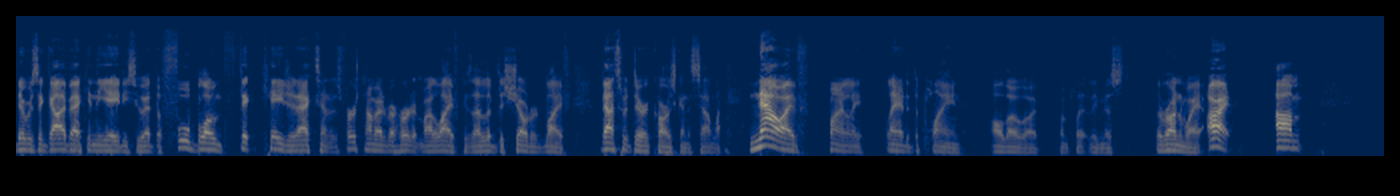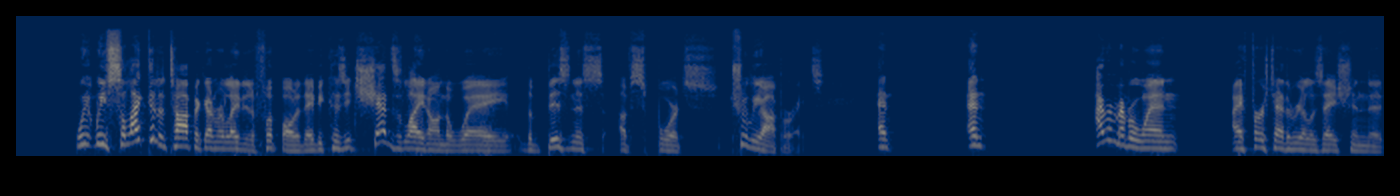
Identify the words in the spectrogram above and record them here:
There was a guy back in the 80s who had the full blown thick Cajun accent. It was the first time I'd ever heard it in my life because I lived a sheltered life. That's what Derek Carr is going to sound like. Now I've finally landed the plane, although I completely missed the runway. All right. Um, we, we've selected a topic unrelated to football today because it sheds light on the way the business of sports truly operates. And and I remember when I first had the realization that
